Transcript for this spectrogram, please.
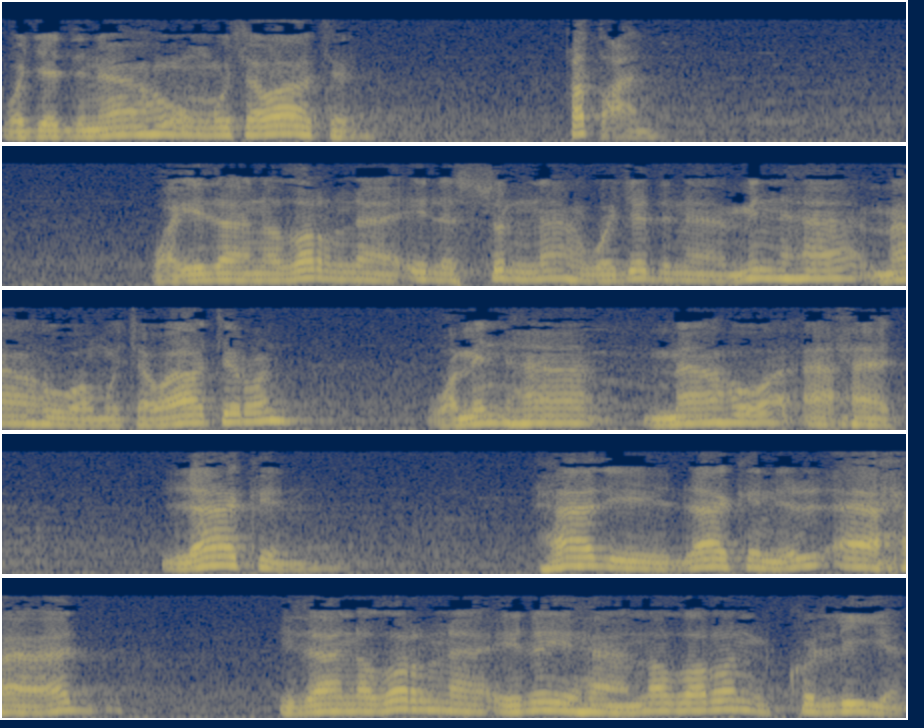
وجدناه متواتر قطعا. وإذا نظرنا إلى السنة وجدنا منها ما هو متواتر ومنها ما هو آحاد. لكن هذه لكن الآحاد إذا نظرنا إليها نظرا كليا.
